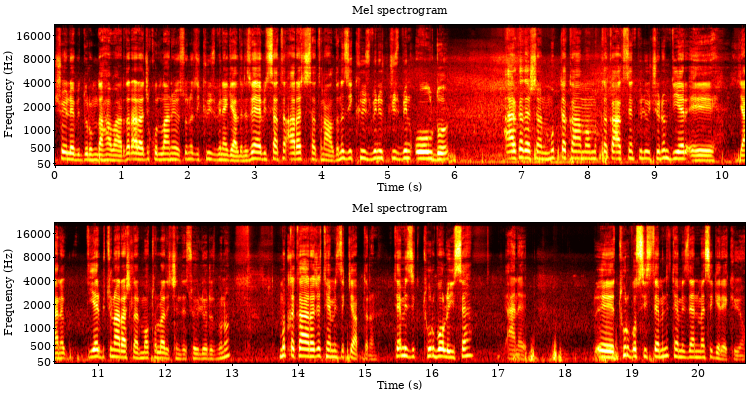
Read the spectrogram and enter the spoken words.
şöyle bir durum daha vardır. Aracı kullanıyorsunuz 200 bine geldiniz veya bir satın araç satın aldınız 200 bin 300 bin oldu. Arkadaşlar mutlaka ama mutlaka aksent bile uçurum. Diğer e, yani diğer bütün araçlar motorlar için de söylüyoruz bunu. Mutlaka araca temizlik yaptırın. Temizlik turbolu ise yani e, turbo sisteminin temizlenmesi gerekiyor.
